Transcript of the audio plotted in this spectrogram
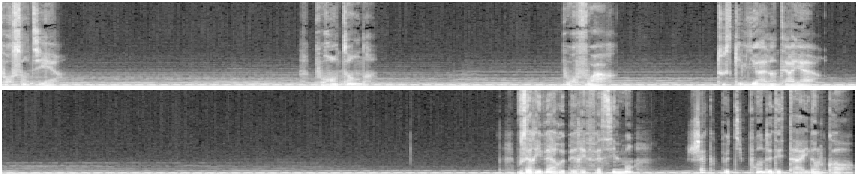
pour sentir, pour entendre, pour voir tout ce qu'il y a à l'intérieur. vous arrivez à repérer facilement chaque petit point de détail dans le corps.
